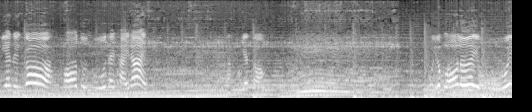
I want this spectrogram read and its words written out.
เกียร์หนึ่งก็พอถูถูๆไถๆได้อะเกียร์สองอุ้ยยกล้อเลย โอ้โหย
